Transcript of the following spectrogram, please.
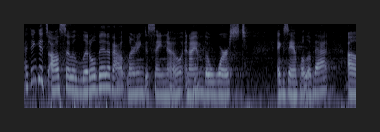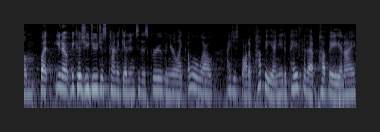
I think it's also a little bit about learning to say no, and I am the worst example of that. Um, but you know, because you do just kind of get into this groove, and you're like, oh well, I just bought a puppy. I need to pay for that puppy, and I,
